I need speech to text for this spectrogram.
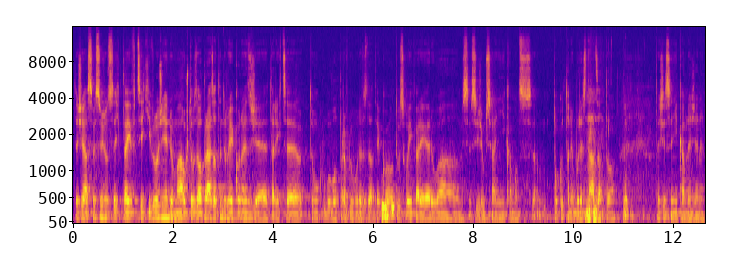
takže já si myslím, že on se teď tady cítí vyloženě doma, už to vzal právě za ten druhý konec, že tady chce tomu klubu opravdu odevzdat jako tu svoji kariéru a myslím si, že už se ani nikam moc, pokud to nebude stát za to, takže se nikam nežene.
